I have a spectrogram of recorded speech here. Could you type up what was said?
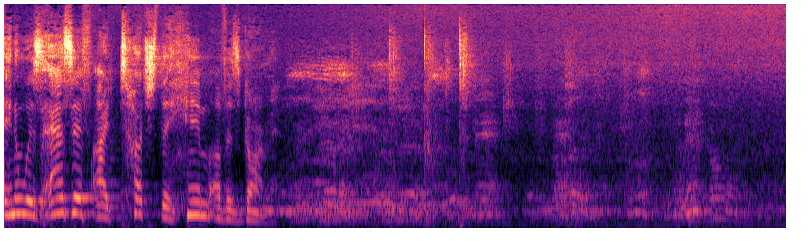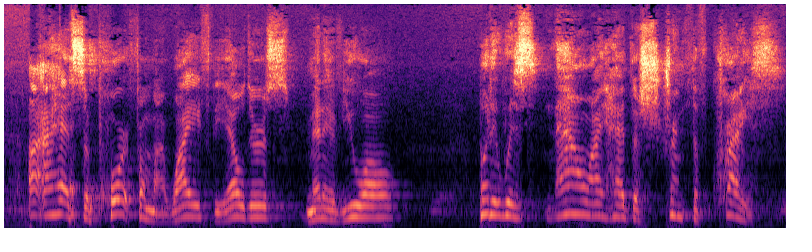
And it was as if I touched the hem of his garment. I had support from my wife, the elders, many of you all, but it was now I had the strength of Christ.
